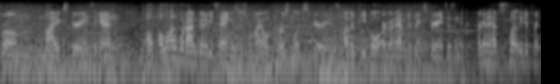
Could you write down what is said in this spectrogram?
from my experience again. A, lot of what I'm going to be saying is just from my own personal experience. Other people are going to have different experiences and are going to have slightly different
